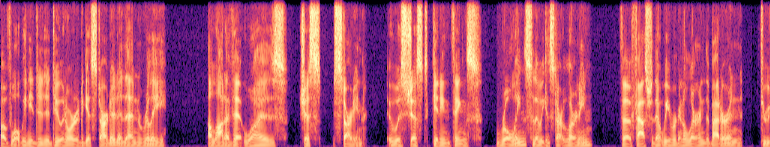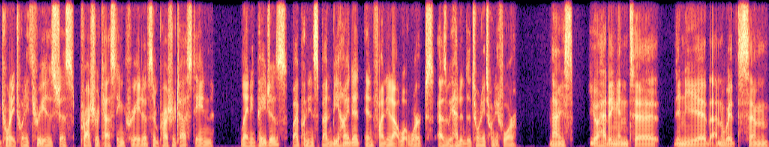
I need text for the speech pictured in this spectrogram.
of what we needed to do in order to get started. And then really a lot of it was just starting. It was just getting things rolling so that we could start learning. The faster that we were going to learn, the better. And through 2023 is just pressure testing creatives and pressure testing landing pages by putting spend behind it and finding out what works as we head into 2024. Nice. You're heading into the new year then with some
